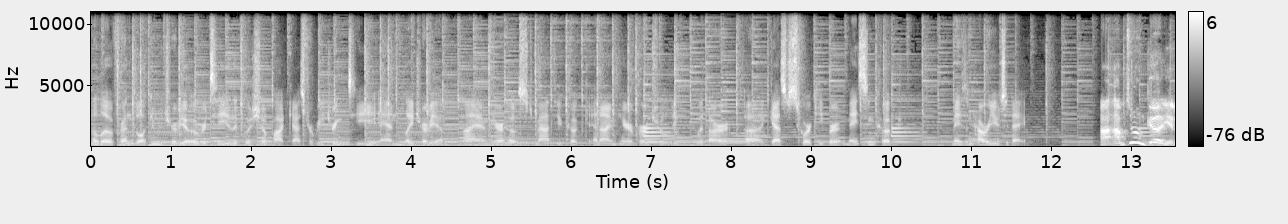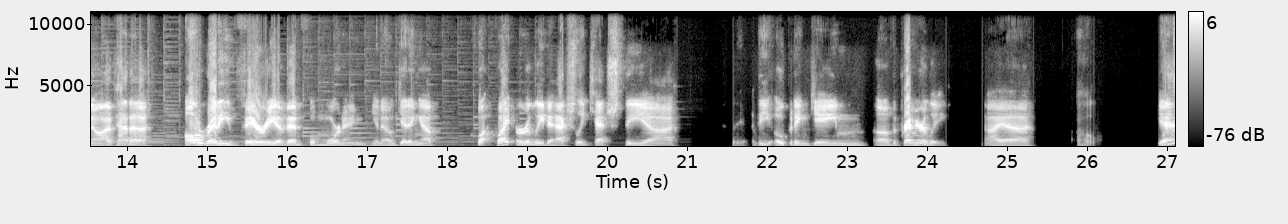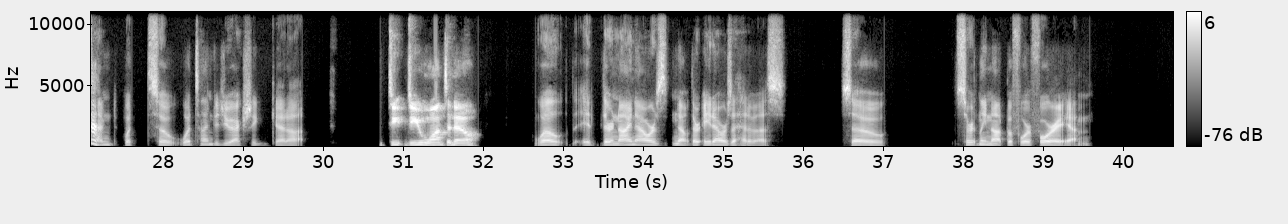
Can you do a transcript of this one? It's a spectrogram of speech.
Hello, friends. Welcome to Trivia Over Tea, the quiz show podcast where we drink tea and play trivia. I am your host, Matthew Cook, and I'm here virtually with our uh, guest scorekeeper, Mason Cook. Mason, how are you today? I'm doing good. You know, I've had a already very eventful morning. You know, getting up quite quite early to actually catch the uh, the opening game of the Premier League. I uh, Oh, yeah. What, time, what so? What time did you actually get up? Do do you want to know? Well, it, they're nine hours. No, they're eight hours ahead of us. So certainly not before 4 a.m.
